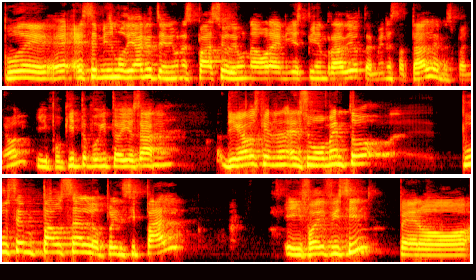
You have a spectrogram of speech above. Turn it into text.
pude, e, ese mismo diario tenía un espacio de una hora en ESPN Radio, también estatal, en español, y poquito a poquito ahí, o sea, uh -huh. digamos que en, en, su momento puse en pausa lo principal y fue difícil, pero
